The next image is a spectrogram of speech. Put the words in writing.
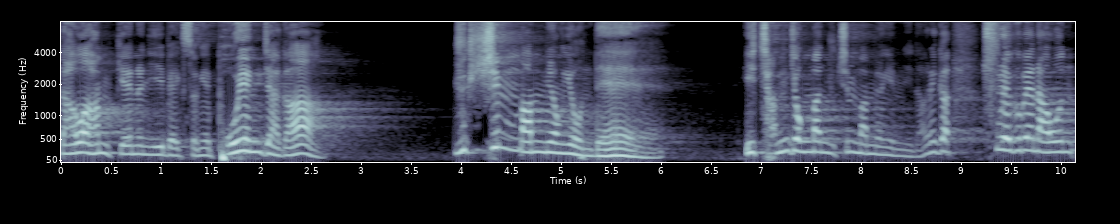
나와 함께는 이 백성의 보행자가 60만 명이 온대. 이 장정만 60만 명입니다. 그러니까 출애굽에 나온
